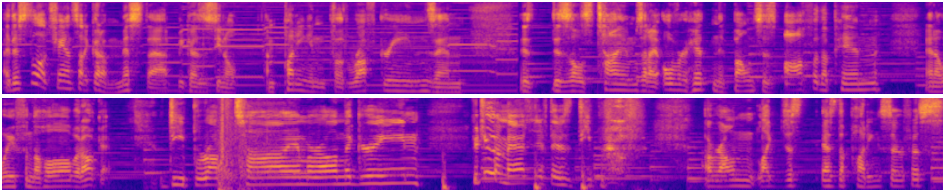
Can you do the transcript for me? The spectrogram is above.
Uh, There's still a chance that I could have missed that because, you know, I'm putting in for rough greens and there's, those times that I overhit and it bounces off of the pin and away from the hole, but okay. Deep rough time around the green. Could you imagine if there's deep rough around, like, just as the putting surface?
